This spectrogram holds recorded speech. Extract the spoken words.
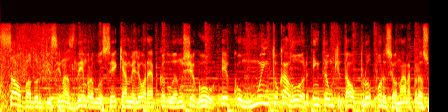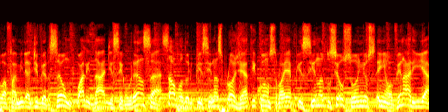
Salvador Piscinas lembra você que a melhor época do ano chegou e com muito calor. Então, que tal proporcionar para sua família diversão, qualidade e segurança? Salvador Piscinas projeta e constrói a piscina dos seus sonhos em alvenaria,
